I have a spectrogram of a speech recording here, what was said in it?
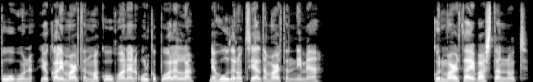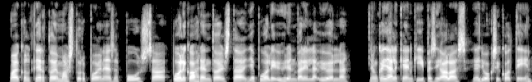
puuhun, joka oli Marthan makuuhuoneen ulkopuolella, ja huutanut sieltä Marthan nimeä. Kun Martha ei vastannut, Michael kertoi masturpoineensa puussa puoli kahdentoista ja puoli yhden välillä yöllä, jonka jälkeen kiipesi alas ja juoksi kotiin.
